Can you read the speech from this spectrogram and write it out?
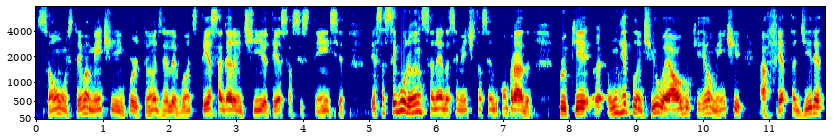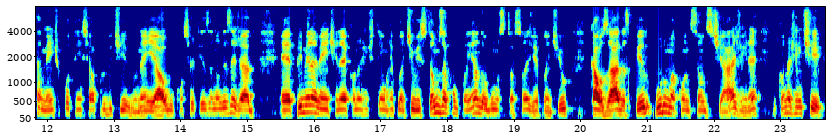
são extremamente importantes, relevantes. Ter essa garantia, ter essa assistência, ter essa segurança né, da semente que está sendo comprada. Porque eh, um replantio é algo que realmente afeta diretamente o potencial produtivo, né? E é algo com certeza não desejado. É, primeiramente, né, quando a gente tem um replantio, estamos acompanhando algumas situações de replantio causadas por, por uma condição de estiagem, né? E quando a gente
